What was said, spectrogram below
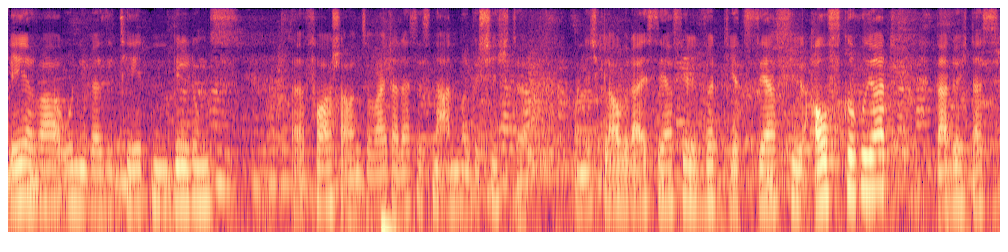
Lehrer, Universitäten, Bildungsforscher und so weiter. Das ist eine andere Geschichte. Und ich glaube, da ist sehr viel, wird jetzt sehr viel aufgerührt, dadurch, dass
